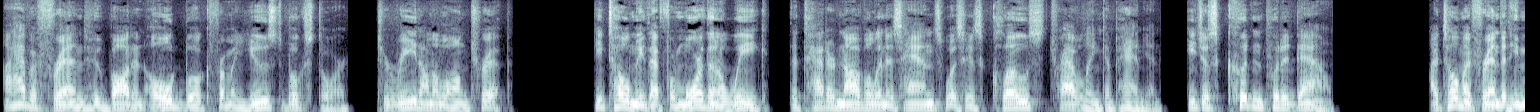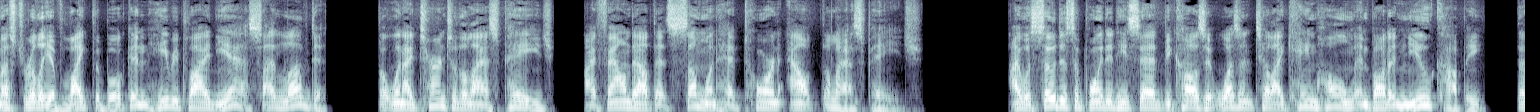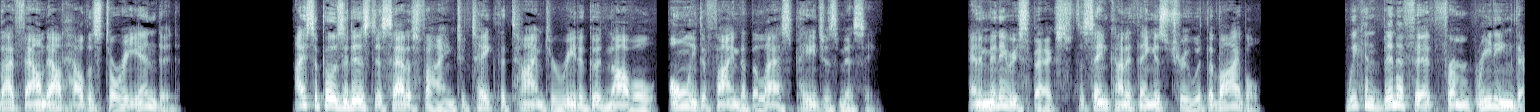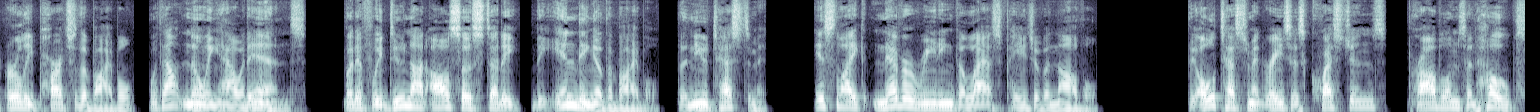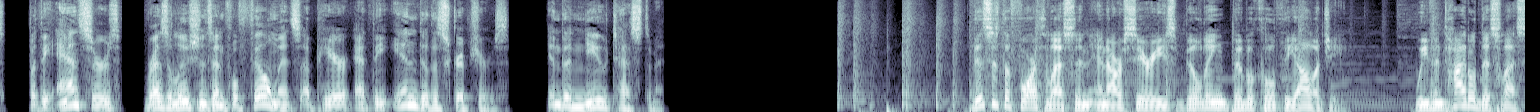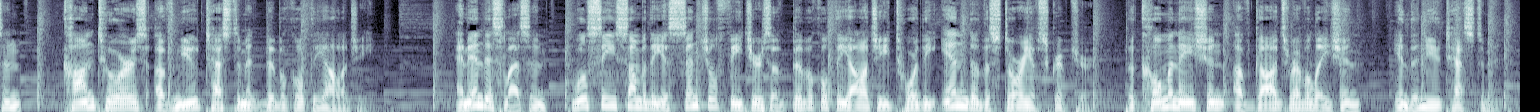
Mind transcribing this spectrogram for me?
I have a friend who bought an old book from a used bookstore to read on a long trip. He told me that for more than a week, the tattered novel in his hands was his close traveling companion. He just couldn't put it down. I told my friend that he must really have liked the book, and he replied, Yes, I loved it. But when I turned to the last page, I found out that someone had torn out the last page. I was so disappointed, he said, because it wasn't till I came home and bought a new copy that I found out how the story ended. I suppose it is dissatisfying to take the time to read a good novel only to find that the last page is missing. And in many respects, the same kind of thing is true with the Bible. We can benefit from reading the early parts of the Bible without knowing how it ends. But if we do not also study the ending of the Bible, the New Testament, it's like never reading the last page of a novel. The Old Testament raises questions, problems, and hopes, but the answers, resolutions, and fulfillments appear at the end of the Scriptures, in the New Testament. This is the fourth lesson in our series, Building Biblical Theology. We've entitled this lesson, Contours of New Testament Biblical Theology. And in this lesson, we'll see some of the essential features of biblical theology toward the end of the story of Scripture, the culmination of God's revelation in the New Testament.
